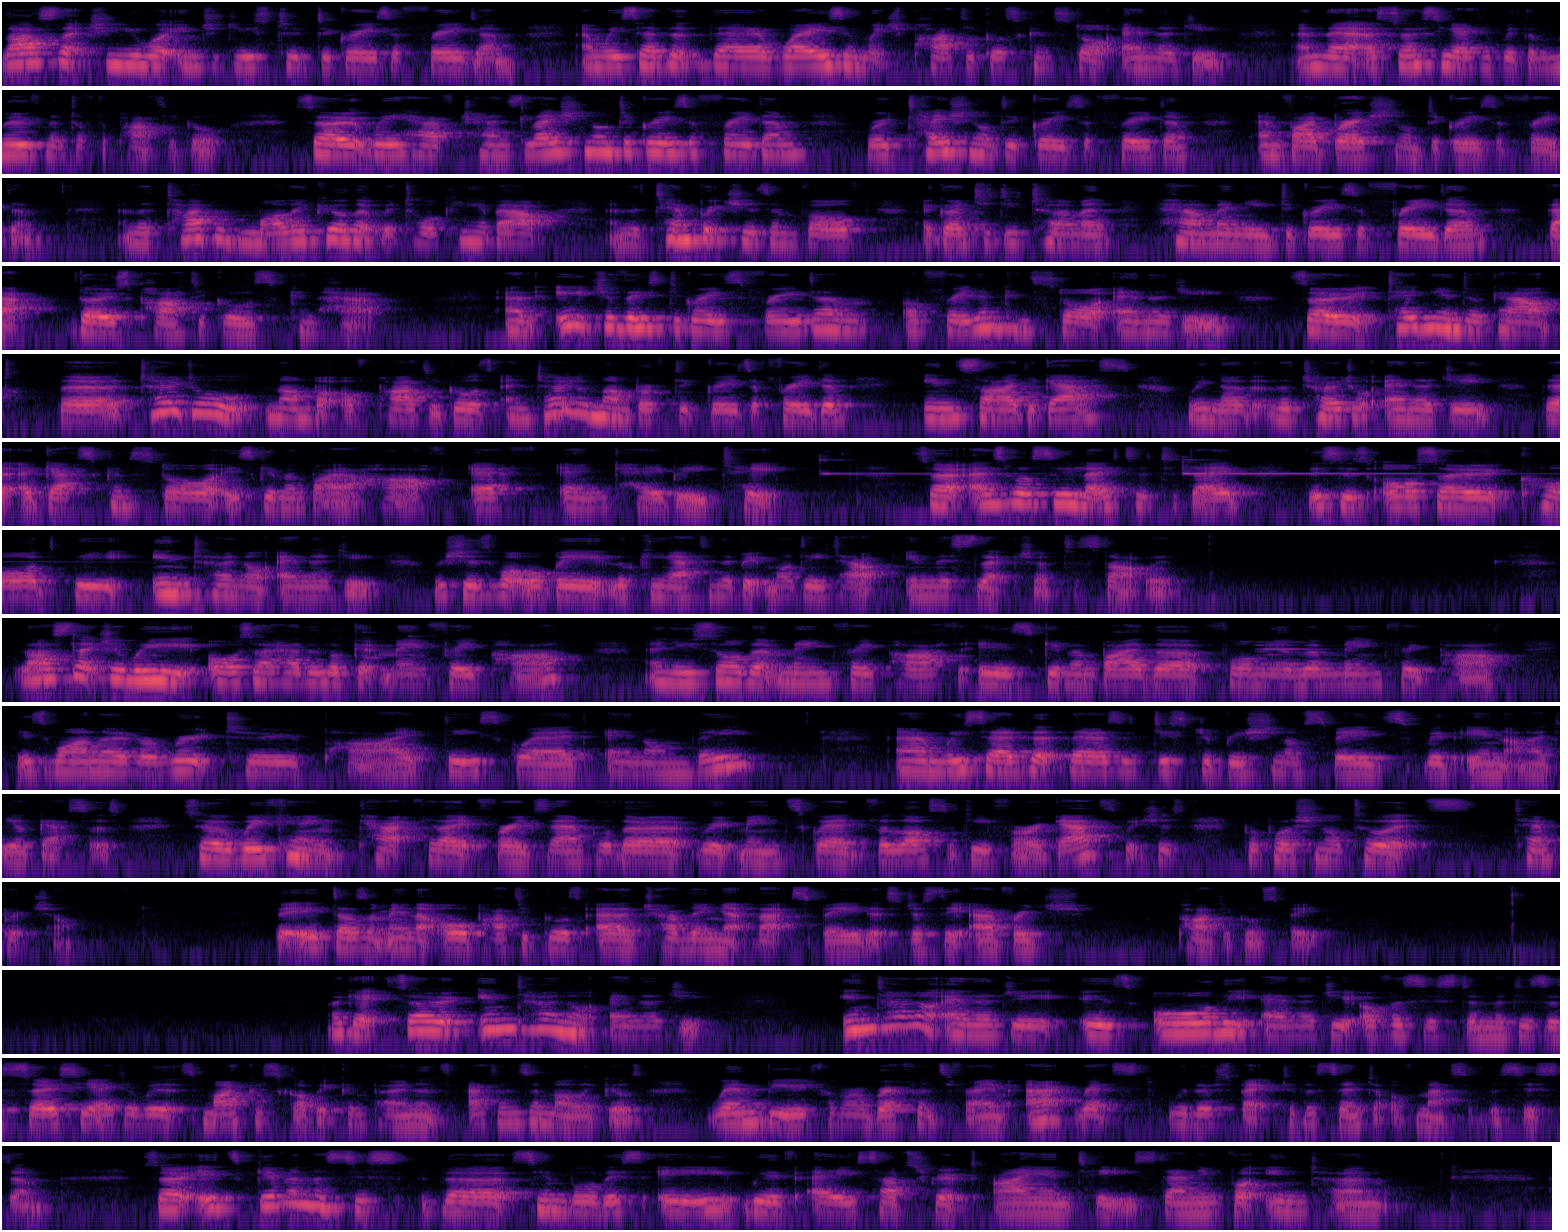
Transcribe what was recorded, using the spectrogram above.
Last lecture you were introduced to degrees of freedom and we said that there are ways in which particles can store energy and they're associated with the movement of the particle. So we have translational degrees of freedom, rotational degrees of freedom, and vibrational degrees of freedom and the type of molecule that we're talking about and the temperatures involved are going to determine how many degrees of freedom that those particles can have. And each of these degrees freedom of freedom can store energy. So taking into account the total number of particles and total number of degrees of freedom inside a gas, we know that the total energy that a gas can store is given by a half F N K B T. So as we'll see later today, this is also called the internal energy, which is what we'll be looking at in a bit more detail in this lecture to start with. Last lecture we also had a look at mean free path and you saw that mean free path is given by the formula the mean free path is 1 over root 2 pi d squared n on v and we said that there's a distribution of speeds within ideal gases. So we can calculate, for example, the root mean squared velocity for a gas, which is proportional to its temperature. But it doesn't mean that all particles are traveling at that speed, it's just the average particle speed. Okay, so internal energy. Internal energy is all the energy of a system that is associated with its microscopic components, atoms and molecules, when viewed from a reference frame at rest with respect to the center of mass of the system. So it's given the, the symbol this E with a subscript INT standing for internal.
